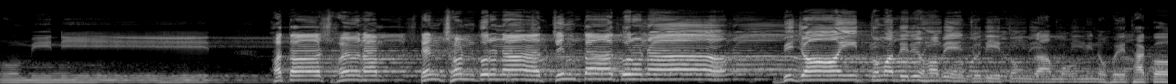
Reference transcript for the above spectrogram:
মুমিনিন। হতাশ হয় না, টেনশন করো না, চিন্তা করো না। বিজয় তোমাদের হবে যদি তোমরা মুমিন হয়ে থাকো।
